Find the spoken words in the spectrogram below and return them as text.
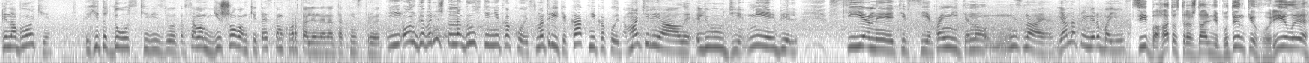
Пеноблоки, какие-то доски везет. В самом дешевом китайском квартале, наверное, так не строят. И он говорит, что нагрузки никакой. Смотрите, как никакой. Материалы, люди, мебель, стены эти все, поймите, ну, не знаю. Я, например, боюсь. Ці багатостраждальні будинки горіли.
